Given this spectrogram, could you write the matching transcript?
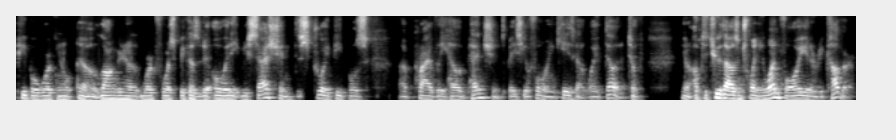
people working uh, longer in the workforce because of the 08 recession destroyed people's uh, privately held pensions. Basically, your 401ks got wiped out. It took you know up to 2021 for you to recover.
